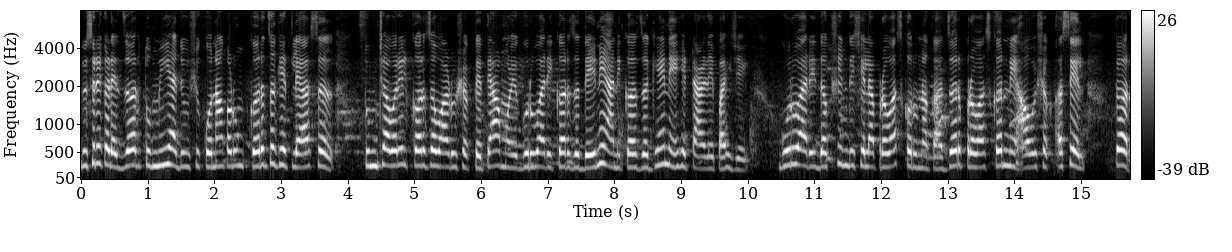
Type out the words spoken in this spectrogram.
दुसरीकडे जर तुम्ही या दिवशी कोणाकडून कर्ज घेतले असेल तुमच्यावरील कर्ज वाढू शकते. त्यामुळे गुरुवारी कर्ज देणे आणि कर्ज घेणे हे टाळले पाहिजे. गुरुवारी दक्षिण दिशेला प्रवास करू नका. जर प्रवास करणे आवश्यक असेल तर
